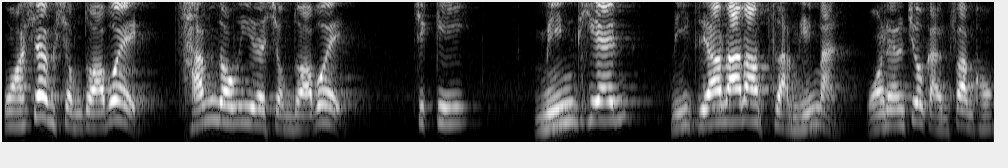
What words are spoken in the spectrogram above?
往向上大尾，长荣也的上大尾，这支明天。你只要拉到涨停板，王良就敢放空。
